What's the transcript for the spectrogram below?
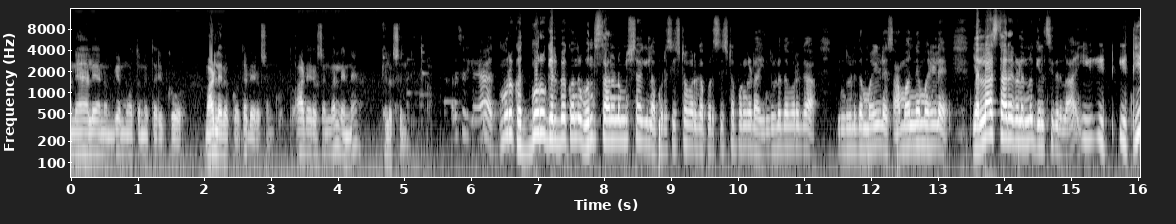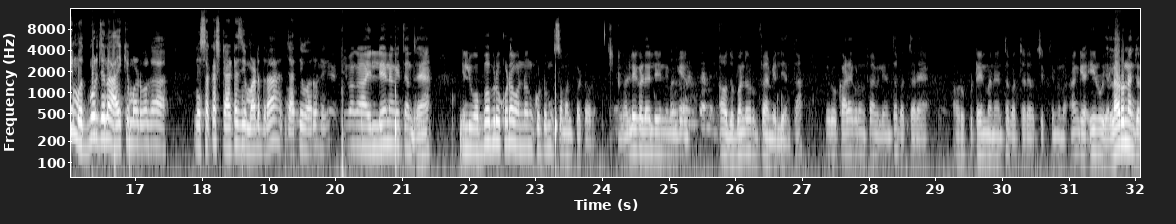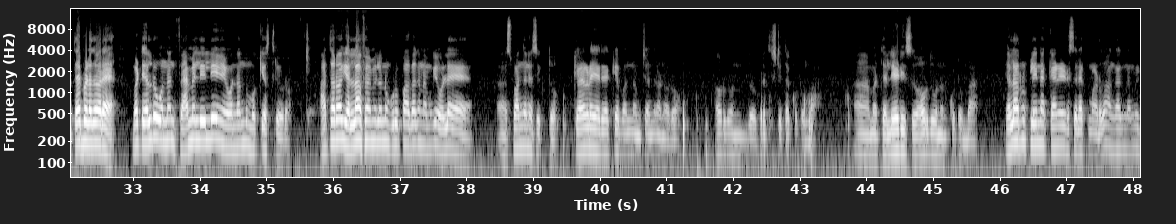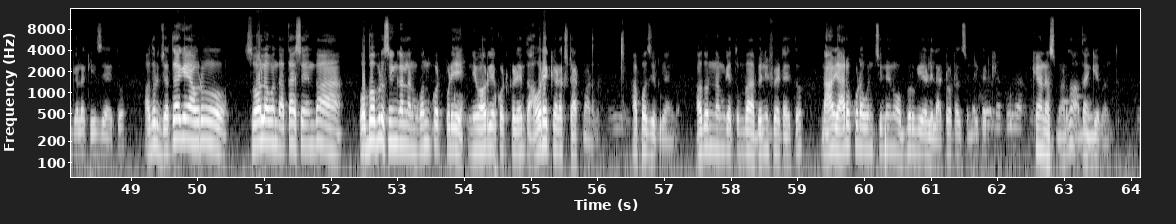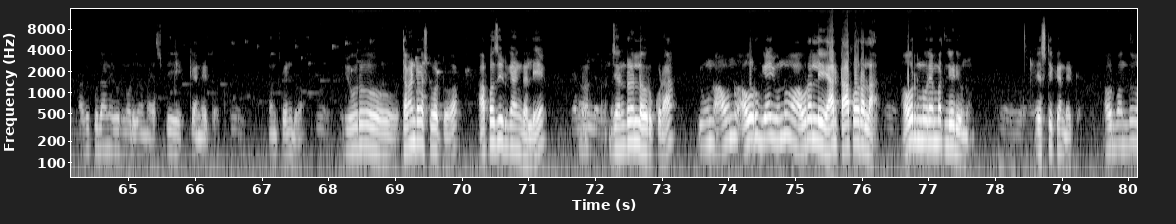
ನ್ಯಾಯಾಲಯ ನಮಗೆ ಮೂವತ್ತೊಂದನೇ ತಾರೀಕು ಮಾಡಲೇಬೇಕು ಅಂತ ಡೈರೆಕ್ಷನ್ ಕೊಡ್ತು. ಆ ಡೈರೆಕ್ಷನ್ ಮೇಲೆ ನಿನ್ನೆ ಎಲೆಕ್ಷನ್ ನಡೀತು. ಅಲ್ಲ ಹದಿಮೂರಕ್ಕೆ ಹದಿಮೂರು ಗೆಲ್ಲಬೇಕು ಅಂದ್ರೆ ಒಂದು ಸ್ಥಾನನೂ ಮಿಸ್ ಆಗಿಲ್ಲ. ಪರಿಶಿಷ್ಟ ವರ್ಗ, ಪರಿಶಿಷ್ಟ ಪಂಗಡ, ಹಿಂದುಳಿದ ವರ್ಗ, ಹಿಂದುಳಿದ ಮಹಿಳೆ, ಸಾಮಾನ್ಯ ಮಹಿಳೆ, ಎಲ್ಲ ಸ್ಥಾನಗಳನ್ನು ಗೆಲ್ಲಿಸಿದ್ರಲ್ಲ ಈ- ಈ ಟೀಮ್ ಹದಿಮೂರು ಜನ ಆಯ್ಕೆ ಮಾಡುವಾಗ ನೀವು ಸಾಕಷ್ಟು ಸ್ಟ್ರಾಟಜಿ ಮಾಡಿದ್ರ? ಜಾತಿವಾರು ಹೇಗೆ? ಇವಾಗ ಇಲ್ಲಿ ಏನಾಗೈತೆ ಅಂದರೆ, ಇಲ್ಲಿ ಒಬ್ಬೊಬ್ಬರು ಕೂಡ ಒಂದೊಂದು ಕುಟುಂಬಕ್ಕೆ ಸಂಬಂಧಪಟ್ಟವರು. ಹಳ್ಳಿಗಳಲ್ಲಿ ನಿಮಗೆ ಹೌದು ಬಂಡೂರು ಫ್ಯಾಮಿಲಿ ಅಂತ, ಇವರು ಕಾಳೆಗೌಡನ ಫ್ಯಾಮಿಲಿ ಅಂತ ಬರ್ತಾರೆ, ಅವರು ಪುಟ್ಟೈನ್ ಮನೆ ಅಂತ ಬರ್ತಾರೆ, ಅವ್ರು ಚಿಕ್ಕ ತಿಮ್ಮ ಹಂಗೆ ಇವರು ಎಲ್ಲರೂ ನನ್ನ ಜೊತೆ ಬೆಳೆದವ್ರೆ ಬಟ್ ಎಲ್ಲರೂ ಒಂದೊಂದು ಫ್ಯಾಮಿಲಿಲಿ ಒಂದೊಂದು ಮುಖ್ಯಸ್ಥರು ಇವರು. ಆ ಥರವಾಗಿ ಎಲ್ಲ ಫ್ಯಾಮಿಲಿನೂ ಗ್ರೂಪ್ ಆದಾಗ ನಮಗೆ ಒಳ್ಳೆ ಸ್ಪಂದನೆ ಸಿಕ್ತು. ಕೆಳಗಡೆ ಏರಿಯಾಕ್ಕೆ ಬಂದು ನಮ್ಮ ಚಂದ್ರನವರು ಅವ್ರದ್ದು ಒಂದು ಪ್ರತಿಷ್ಠಿತ ಕುಟುಂಬ ಮತ್ತು ಲೇಡೀಸು ಅವ್ರದ್ದು ಒಂದೊಂದು ಕುಟುಂಬ. ಎಲ್ಲರನ್ನೂ ಕ್ಲೀನಾಗಿ ಕ್ಯಾಂಡಿಡೇಟ್ ಸೆಲೆಕ್ಟ್ ಮಾಡೋದು. ಹಂಗಾಗಿ ನಮಗೆ ಗೆಲ್ಲಕ್ಕೆ ಈಸಿ ಆಯಿತು. ಅದ್ರ ಜೊತೆಗೆ ಅವರು ಸೋಲ ಒಂದು ಹತಾಶೆಯಿಂದ ಒಬ್ಬೊಬ್ಬರು ಸಿಂಗಲ್ ನಮ್ಗೊಂದು ಕೊಟ್ಬಿಡಿ, ನೀವು ಅವ್ರಿಗೆ ಕೊಟ್ಕೊಡಿ ಅಂತ ಅವರೇ ಕೇಳೋಕ್ಕೆ ಸ್ಟಾರ್ಟ್ ಮಾಡಿದ್ರು. ಅಪೋಸಿಟ್ ಗ್ಯಾಂಗ್ ಅದೊಂದು ನಮಗೆ ತುಂಬ ಬೆನಿಫಿಟ್ ಆಯಿತು. ನಾವು ಯಾರು ಕೂಡ ಒಂದು ಚಿಹ್ನೆನೂ ಒಬ್ಬರಿಗೂ ಹೇಳಿಲ್ಲ. ಟೋಟಲ್ ಸಿಂಡಿಕೇಟ್ ಕ್ಯಾನ್ವಸ್ ಮಾಡಿದ್ರು ಅದು ಹಂಗೆ ಬಂತು. ಅದಕ್ಕೆ ಉದಾಹರಣೆ ಇವ್ರು ನೋಡಿದ್ರೆ ನಮ್ಮ ಎಸ್ ಟಿ ಕ್ಯಾಂಡಿಡೇಟು ನನ್ನ ಫ್ರೆಂಡು ಇವರು ತಗೊಂಡಿರೋಷ್ಟು ಓಟು ಆಪೋಸಿಟ್ ಗ್ಯಾಂಗಲ್ಲಿ ಜನರಲ್ ಅವರು ಕೂಡ ಇವನು, ಅವನು, ಅವ್ರಿಗೆ ಇವನು ಅವರಲ್ಲಿ ಯಾರು ಟಾಪ್ ಅವರಲ್ಲ. ಅವ್ರಿಗೆ ನೂರ ಎಂಬತ್ತು ಲೀಡ್ ಇವನು. ಎಸ್ ಟಿ ಕ್ಯಾಂಡಿಡೇಟ್ ಅವ್ರು ಬಂದು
